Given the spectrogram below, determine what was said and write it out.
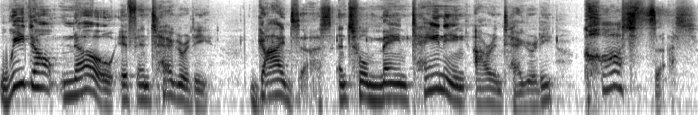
We don't know if integrity guides us until maintaining our integrity costs us.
